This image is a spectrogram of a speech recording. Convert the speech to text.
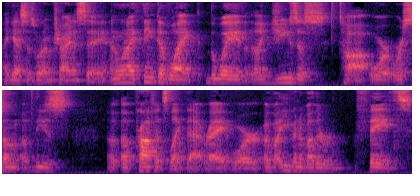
I guess is what I'm trying to say. And when I think of like the way that like Jesus taught, or or some of these uh, of prophets like that, right? Or of even of other faiths,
